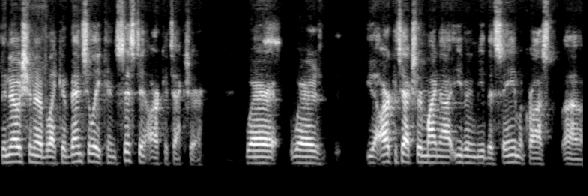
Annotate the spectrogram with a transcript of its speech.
the notion of like eventually consistent architecture, where where the architecture might not even be the same across uh,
